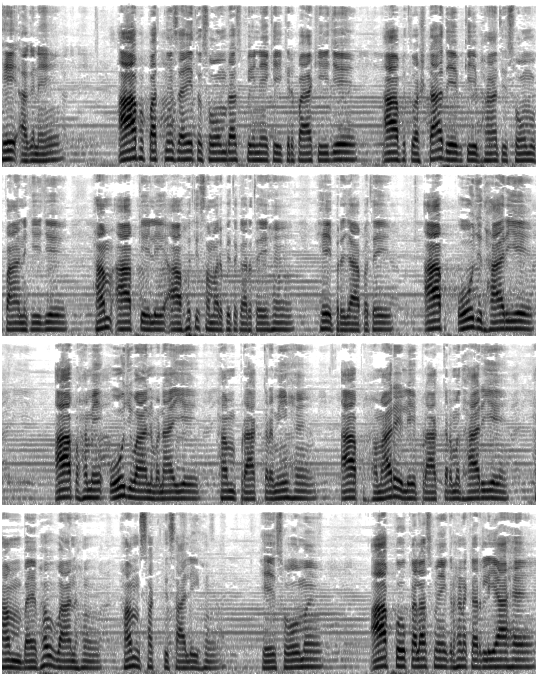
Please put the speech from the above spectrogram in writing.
हे अग्नि, आप पत्नी सहित सोम रस पीने की कृपा कीजिए। आप त्वष्टा देव की भांति सोम पान कीजिए। हम आपके लिए आहुति समर्पित करते हैं। हे प्रजापते, आप ओज धारिए। आप हमें ओजवान बनाइए, हम पराक्रमी हैं। आप हमारे लिए पराक्रम धारिए, हम वैभववान हों, हम शक्तिशाली हों। हे सोम, आपको कलश में ग्रहण कर लिया है,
